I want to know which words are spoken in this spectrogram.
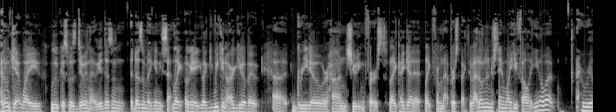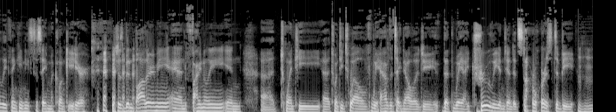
I don't get why Lucas was doing that. Like, it doesn't it doesn't make any sense. Like okay, like we can argue about uh, Greedo or Han shooting first. Like I get it. Like from that perspective, I don't understand why he felt like you know what I really think he needs to say Maclunkey here, which has been bothering me. And finally, in uh, 20, uh, 2012, we have the technology that the way I truly intended Star Wars to be, mm-hmm.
